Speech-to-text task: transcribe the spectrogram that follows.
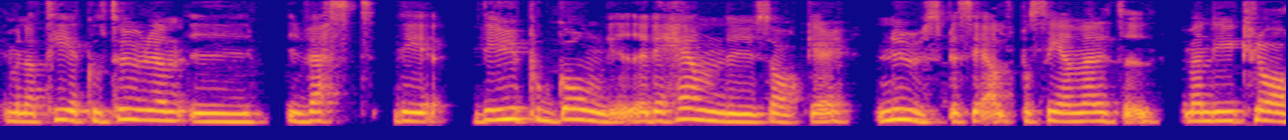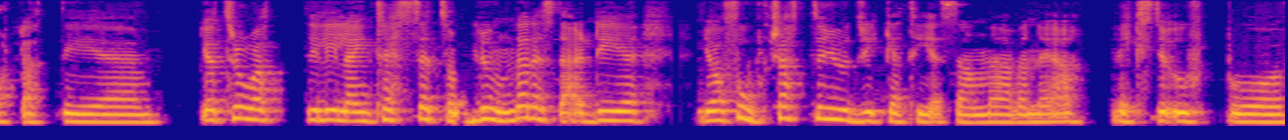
jag menar tekulturen i, i väst, det, det är ju på gång grejer, det händer ju saker nu speciellt på senare tid. Men det är ju klart att det, jag tror att det lilla intresset som grundades där, det, jag fortsatte ju att dricka te sen även när jag växte upp och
